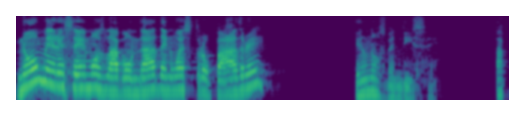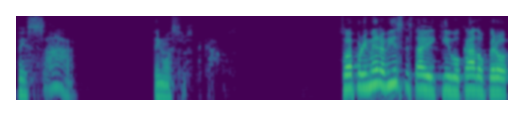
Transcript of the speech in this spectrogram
no merecemos la bondad de nuestro Padre, Él nos bendice a pesar de nuestros pecados. So, a primera vista está equivocado, pero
